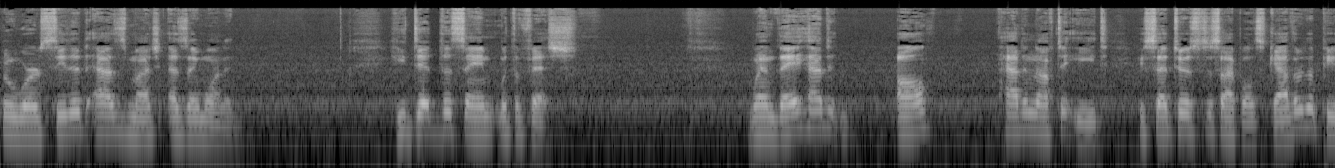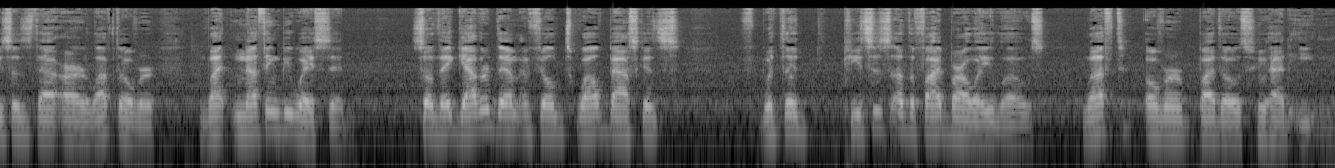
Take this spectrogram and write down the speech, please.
who were seated as much as they wanted. He did the same with the fish. When they had all had enough to eat, he said to his disciples, Gather the pieces that are left over, let nothing be wasted. So they gathered them and filled twelve baskets with the pieces of the five barley loaves left over by those who had eaten.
